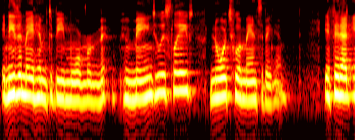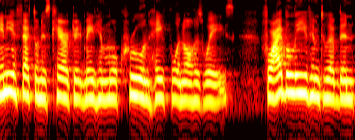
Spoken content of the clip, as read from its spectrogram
It neither made him to be more humane to his slaves nor to emancipate him. If it had any effect on his character, it made him more cruel and hateful in all his ways. For I believe him to have been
